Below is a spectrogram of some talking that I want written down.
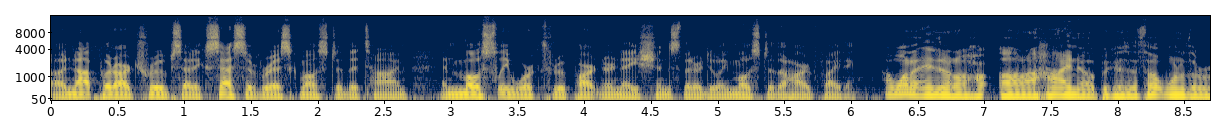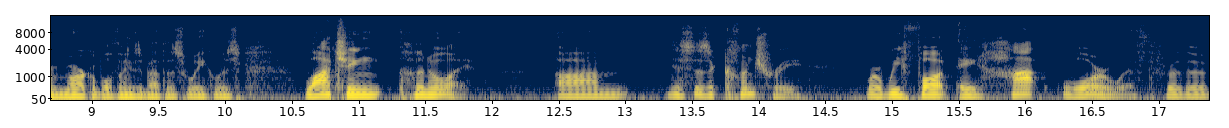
uh, not put our troops at excessive risk most of the time, and mostly work through partner nations that are doing most of the hard fighting. I want to end on a, on a high note because I thought one of the remarkable things about this week was watching Hanoi. Um, this is a country where we fought a hot war with for the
